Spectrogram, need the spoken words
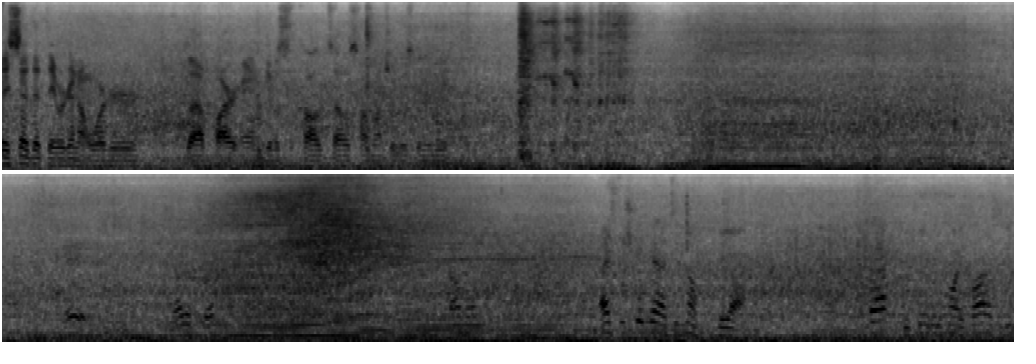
They said that they were gonna order the part and give us a call to tell us how much it was gonna be. Hai să știi că nu, că ia. Fac, tu trebuie mai fare să din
